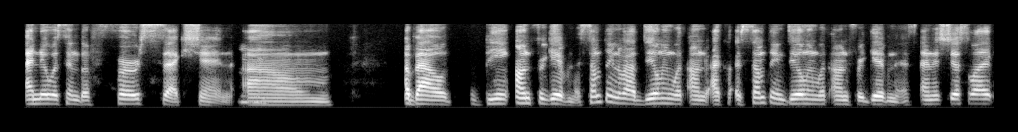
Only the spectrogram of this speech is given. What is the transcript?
I know it's in the first section. Mm-hmm. Um, about being unforgiveness, something about dealing with un, something dealing with unforgiveness, and it's just like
